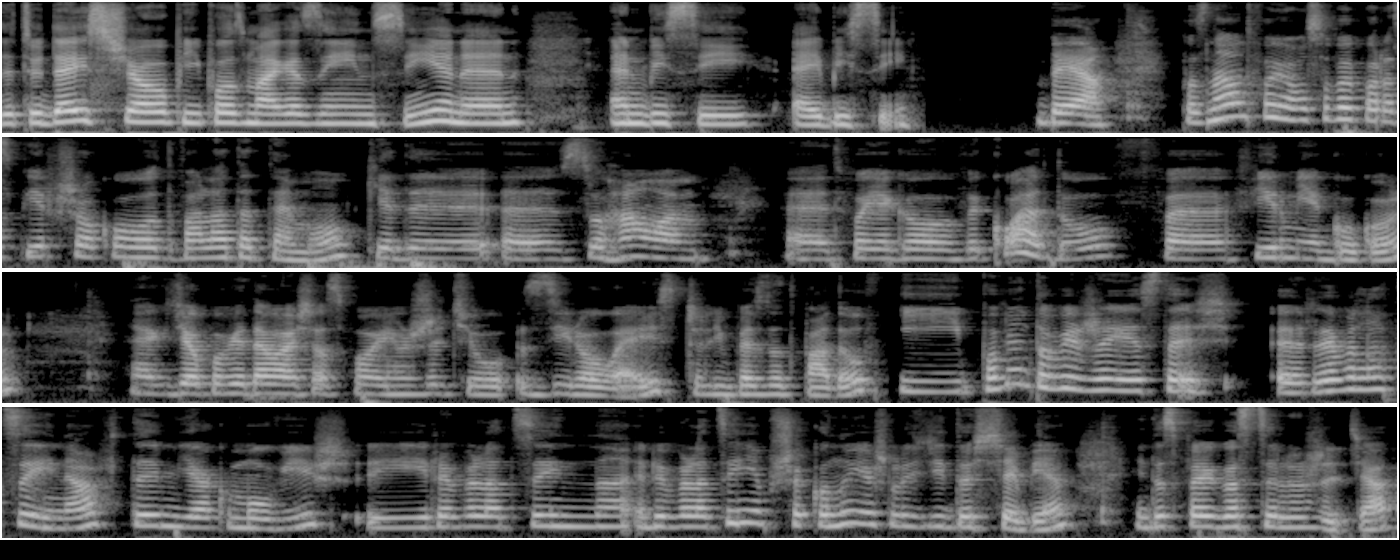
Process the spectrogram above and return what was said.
The Today's Show, People's Magazine, CNN, NBC, ABC. Bea, poznałam Twoją osobę po raz pierwszy około dwa lata temu, kiedy e, słuchałam e, Twojego wykładu w e, firmie Google. E, gdzie opowiadałaś o swoim życiu zero waste, czyli bez odpadów. I powiem Tobie, że jesteś rewelacyjna w tym, jak mówisz i rewelacyjna, rewelacyjnie przekonujesz ludzi do siebie i do swojego stylu życia.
